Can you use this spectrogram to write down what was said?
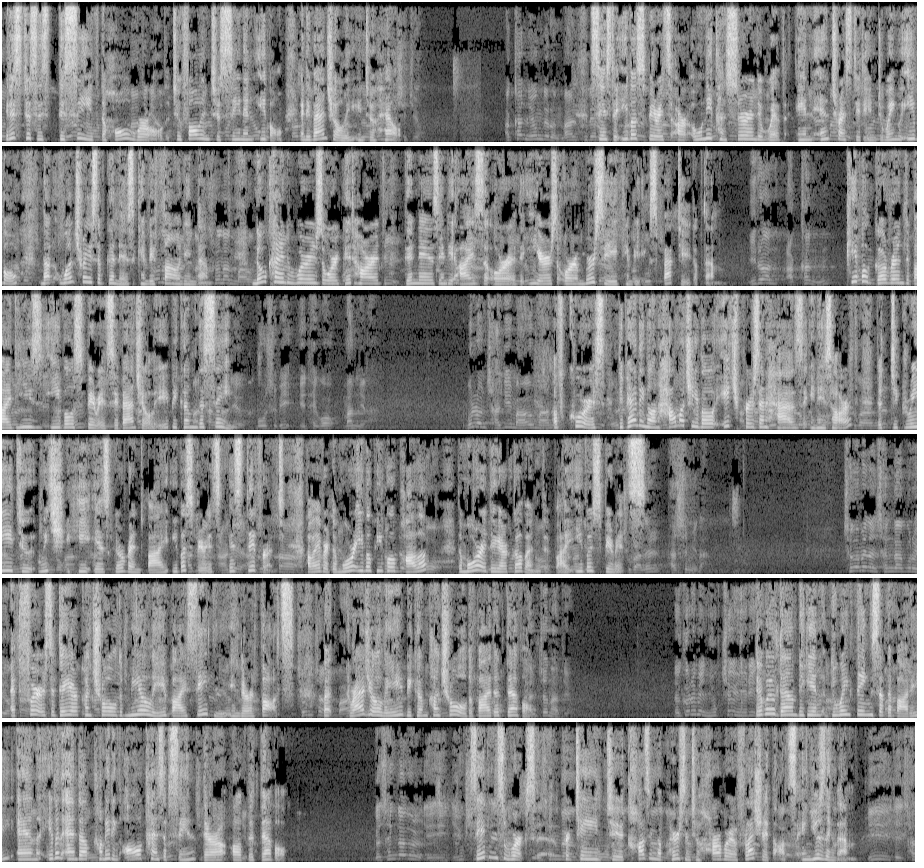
It is to deceive the whole world, to fall into sin and evil, and eventually into hell. Since the evil spirits are only concerned with and interested in doing evil, not one trace of goodness can be found in them. No kind words or good heart, goodness in the eyes or the ears, or mercy can be expected of them. People governed by these evil spirits eventually become the same. Of course, depending on how much evil each person has in his heart, the degree to which he is governed by evil spirits is different. However, the more evil people pile up, the more they are governed by evil spirits. At first, they are controlled merely by Satan in their thoughts, but gradually become controlled by the devil. They will then begin doing things of the body and even end up committing all kinds of sins that are of the devil. Satan's works uh, pertain to causing a person to harbor fleshly thoughts and using them.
